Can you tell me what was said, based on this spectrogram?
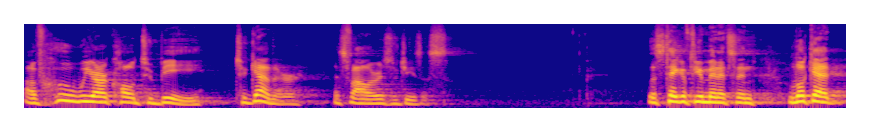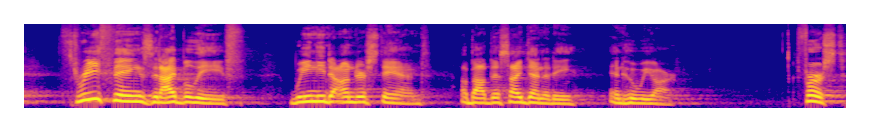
of who we are called to be together as followers of Jesus. Let's take a few minutes and look at three things that I believe we need to understand about this identity and who we are. First,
